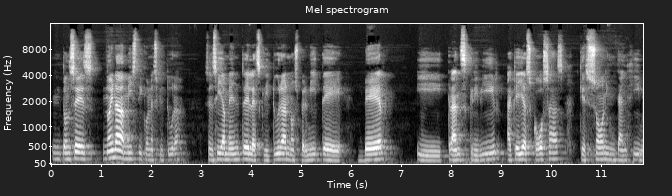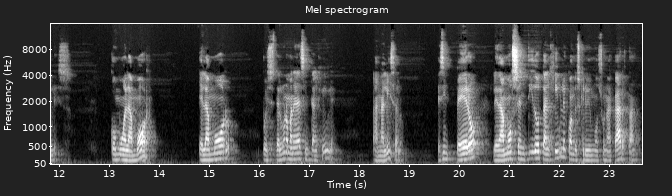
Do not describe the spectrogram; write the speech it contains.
Entonces, no hay nada místico en la escritura. Sencillamente la escritura nos permite ver y transcribir aquellas cosas que son intangibles, como el amor. El amor, pues de alguna manera es intangible. Analízalo. Es, pero le damos sentido tangible cuando escribimos una carta,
